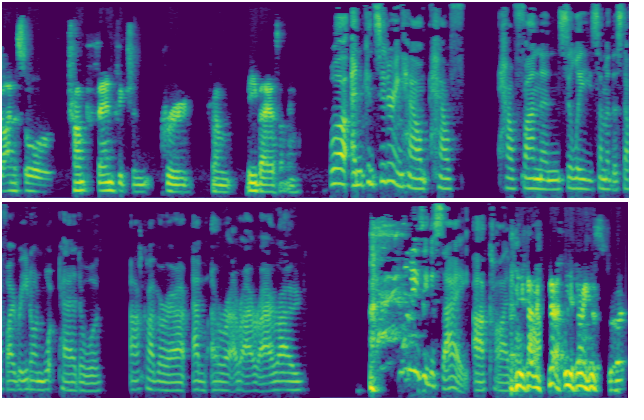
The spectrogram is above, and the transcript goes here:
dinosaur Trump fan fiction crew from eBay or something. Well, and considering how how how fun and silly some of the stuff I read on Wattpad or Archive. Not easy to say, Archive. Are you having, a stroke?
